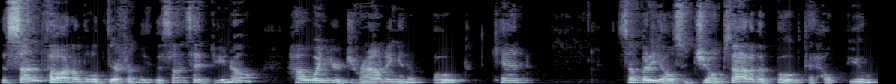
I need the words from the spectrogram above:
The son thought a little differently. The son said, Do you know how when you're drowning in a boat, Ken, somebody else jumps out of the boat to help you.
